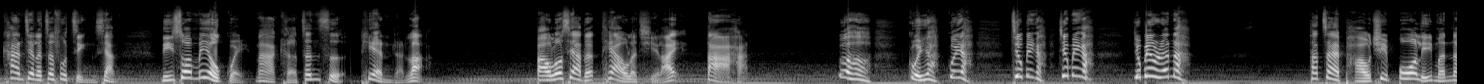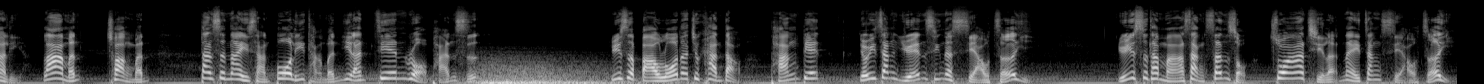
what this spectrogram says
看见了这幅景象。你说没有鬼，那可真是骗人了。保罗吓得跳了起来，大喊：“啊，鬼呀，鬼呀！救命啊，救命啊！有没有人啊？”他再跑去玻璃门那里拉门撞门，但是那一扇玻璃躺门依然坚若磐石。于是保罗呢就看到旁边有一张圆形的小折椅，于是他马上伸手抓起了那一张小折椅，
